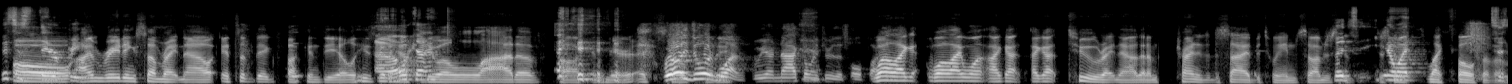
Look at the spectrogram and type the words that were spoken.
this is oh therapy. i'm reading some right now it's a big fucking deal he's going to Oh, have to do a lot of talking here It's We're so only doing funny. one. We are not going through this whole fucking well i got- well i want i got i got two right now that i'm trying to decide between so i'm just, gonna, you know what? like both of it's, them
